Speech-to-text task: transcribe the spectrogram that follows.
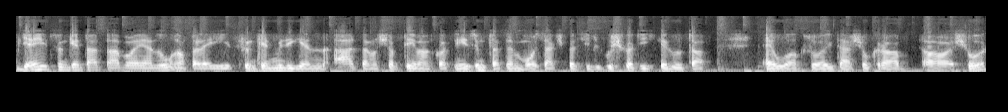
Ugye hétfőnként általában ilyen hónap elejé hétfőnként mindig ilyen általánosabb témákat nézünk, tehát nem ország specifikusokat, így került a EU aktualitásokra a sor.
